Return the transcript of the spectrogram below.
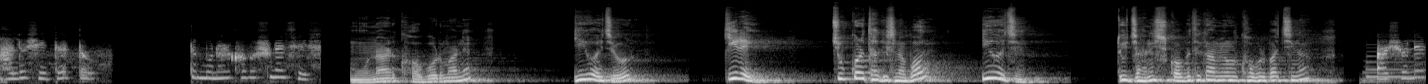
ভালো সিদ্ধার্থ। তুই মনার খবর শুনেছিস? মোনার খবর মানে? কি হয়েছে ওর? কি রে? চুপ করে থাকিস না বল। কি হয়েছে? তুই জানিস কবে থেকে আমি ওর খবর পাচ্ছি না? আসলে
